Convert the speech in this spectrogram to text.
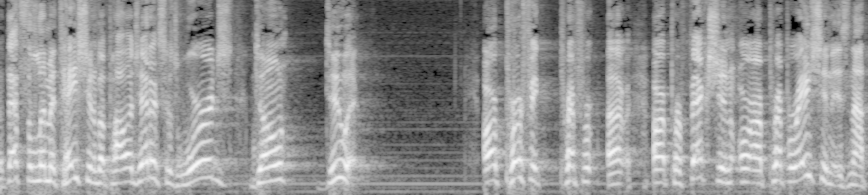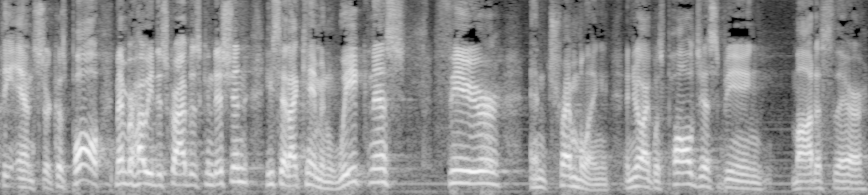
But that's the limitation of apologetics because words don't do it. Our perfect prefer, uh, our perfection or our preparation is not the answer because Paul, remember how he described his condition? He said, "I came in weakness fear and trembling. And you're like, was Paul just being modest there?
